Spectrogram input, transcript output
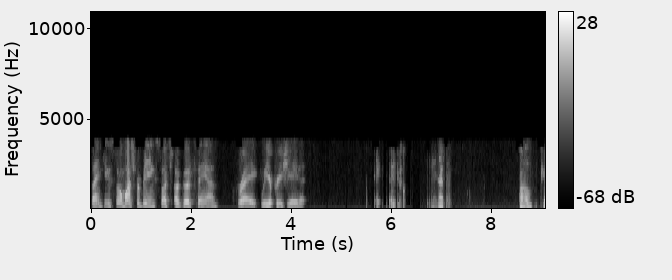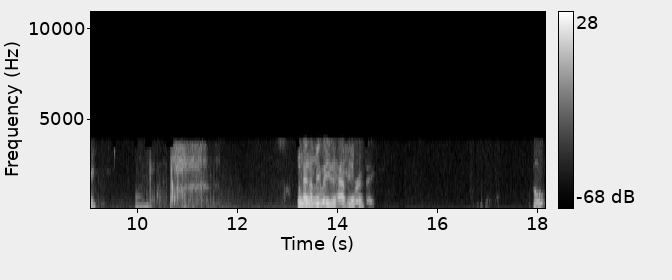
thank you so much for being such a good fan, Ray. We appreciate it. Oh, okay. Um, And a belated happy birthday. who?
